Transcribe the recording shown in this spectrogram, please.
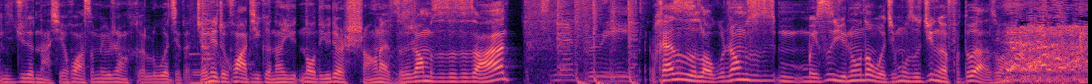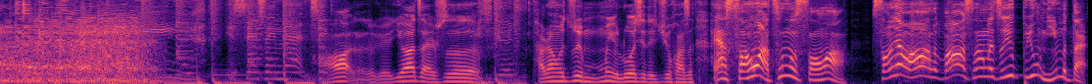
你觉得哪些话是没有任何逻辑的？今天这个话题可能有闹得有点深了，这让不是这这这啊？还是老公让不是每次一轮到我节目时候就爱发段是吧？好，这个杨仔是，他认为最没有逻辑的一句话是：哎呀，生娃真是生娃，生下娃娃了，娃娃生了之后又不用你们带，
